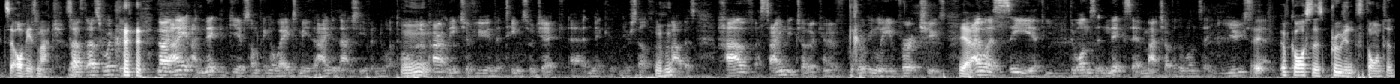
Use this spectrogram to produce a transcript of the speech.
it's an obvious match. So That's, that's wicked. now, I, Nick gave something away to me that I didn't actually even know at all. Mm. apparently, each of you in the team, so Jake, uh, Nick, yourself, and Mhm. Babis, have assigned each other kind of jokingly virtues. Yeah. And I want to see if you, the ones that Nick said match up with the ones that you Uh, said. of course, there's Prudence Thornton,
